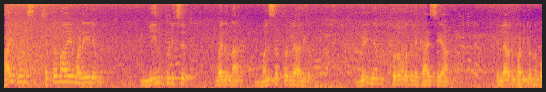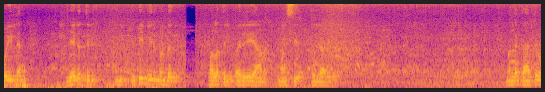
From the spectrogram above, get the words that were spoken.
ഹായ് ഫ്രണ്ട്സ്. ശക്തമായ മഴയിലും മീൻ പിടിച്ച് വരുന്ന മത്സ്യത്തൊഴിലാളികൾ വിഴിഞ്ഞം തുറമുഖത്തിലെ കാഴ്ചയാണ്. എല്ലാവരും പണിക്കൊന്നും പോയില്ല. വേഗത്തിൽ കിട്ടിയ മീനും കൊണ്ട് വള്ളത്തിൽ വരികയാണ് മത്സ്യത്തൊഴിലാളികൾ. നല്ല കാറ്റും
